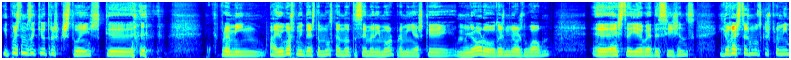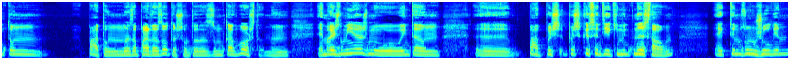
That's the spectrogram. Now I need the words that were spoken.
E depois temos aqui outras questões que, que para mim, pá, eu gosto muito desta música, Nota Sem Anymore, para mim acho que é melhor ou das melhores do álbum. Eh, esta e a Bad Decisions. E o resto das músicas para mim estão pá, estão umas a par das outras, são todas um bocado bosta. Não, é mais do mesmo, ou então Uh, pá, depois, depois que eu senti aqui muito neste álbum é que temos um Julian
